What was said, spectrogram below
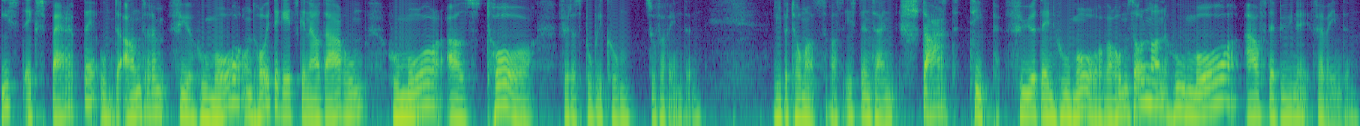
ist Experte unter anderem für Humor und heute geht es genau darum, Humor als Tor für das Publikum zu verwenden. Lieber Thomas, was ist denn sein Starttipp für den Humor? Warum soll man Humor auf der Bühne verwenden?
